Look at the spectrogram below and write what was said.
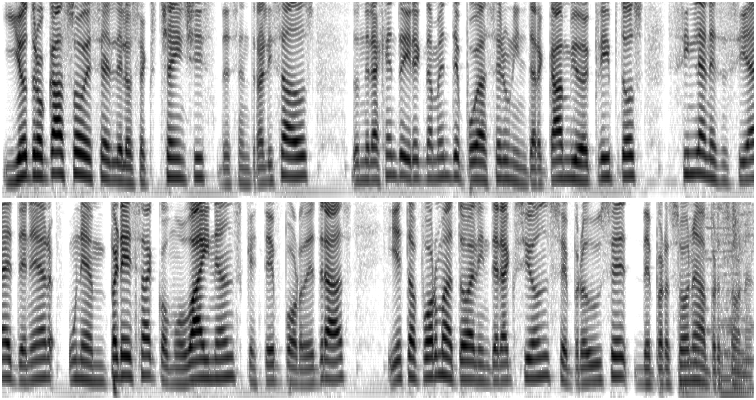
Y otro caso es el de los exchanges descentralizados, donde la gente directamente puede hacer un intercambio de criptos sin la necesidad de tener una empresa como Binance que esté por detrás. Y de esta forma toda la interacción se produce de persona a persona.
